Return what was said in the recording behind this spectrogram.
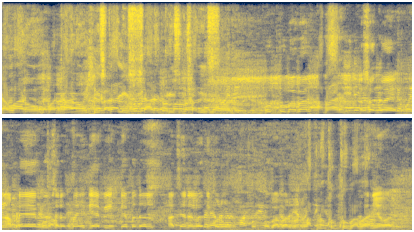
નવ્વાણું અઠાણું પિસ્તાલીસ સાડત્રીસ છવ્વીસ. ખૂબ ખૂબ આભાર. આભાર. અશોકભાઈ આપણે ખૂબ સરસ માહિતી આપી. તે બદલ આ ચેનલ વતી પણ હું ખૂબ ખૂબ આભાર આપનો ખૂબ ખૂબ આભાર. ધન્યવાદ.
